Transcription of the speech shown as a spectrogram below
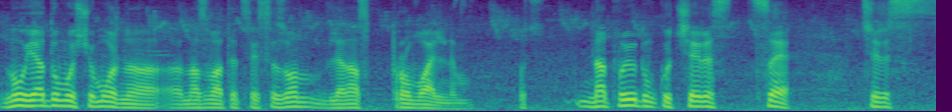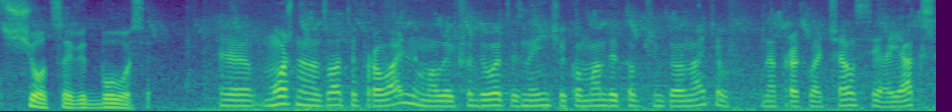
Ну, я думаю, що можна назвати цей сезон для нас провальним. Ось, на твою думку, через це, через що це відбулося? Е, Можна назвати провальним, але якщо дивитися на інші команди топ-чемпіонатів, наприклад, Челсі, Аякс,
